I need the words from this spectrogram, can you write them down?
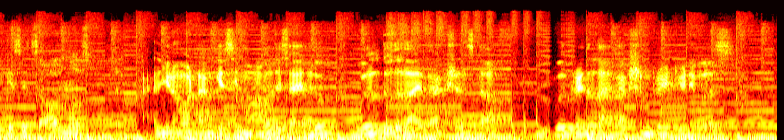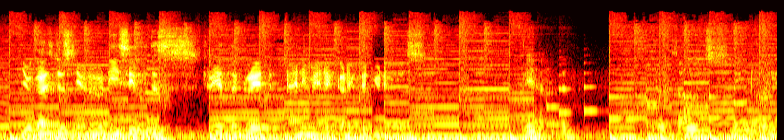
I guess it's almost. You know what? I'm guessing Marvel decided, look, we'll do the live action stuff. We'll create the live action great universe. You guys just, you know, DC will just create the great animated connected universe. Yeah, and that's how it's been going.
